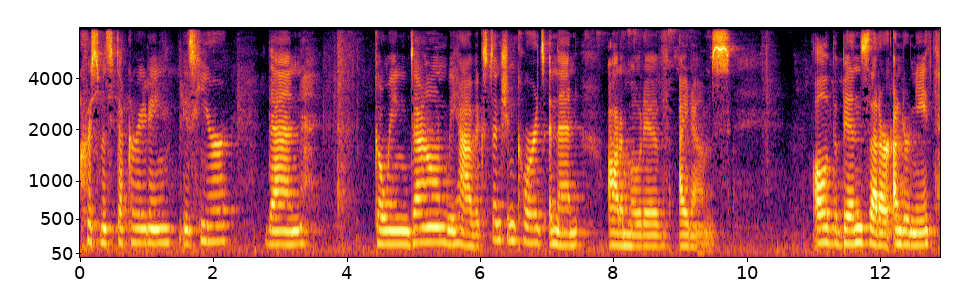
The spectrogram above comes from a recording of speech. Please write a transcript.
Christmas decorating is here. Then going down, we have extension cords and then automotive items. All of the bins that are underneath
